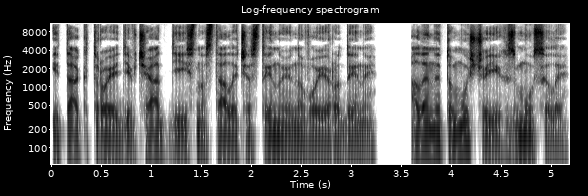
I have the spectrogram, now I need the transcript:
І так троє дівчат дійсно стали частиною нової родини, але не тому, що їх змусили,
